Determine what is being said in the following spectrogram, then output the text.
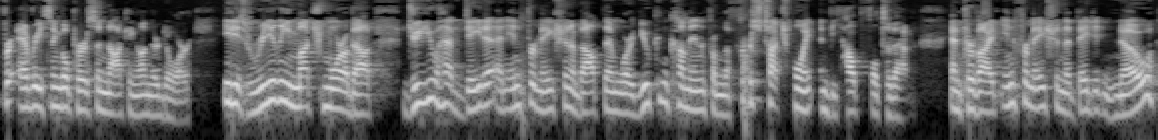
for every single person knocking on their door? It is really much more about do you have data and information about them where you can come in from the first touch point and be helpful to them and provide information that they didn't know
